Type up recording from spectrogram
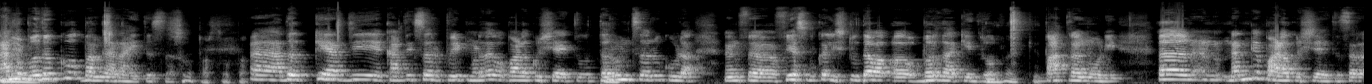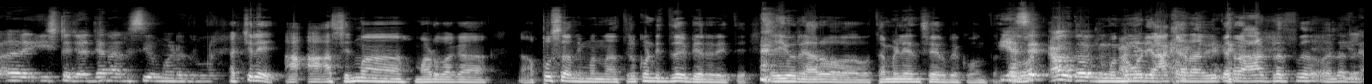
ನನ್ನ ಬದುಕು ಬಂಗಾರ ಆಯ್ತು ಸರ್. ಸೂಪರ್ ಸೂಪರ್ ಅದಕ್ಕೆ ಅರ್ಜಿ ಕಾರ್ತಿಕ್ ಸರ್ ಟ್ವೀಟ್ ಮಾಡಿದಾಗ ಬಹಳ ಖುಷಿ ಆಯ್ತು. ತರುಣ್ ಸರ್ ಕೂಡ ನನ್ನ ಫೇಸ್ಬುಕ್ ಅಲ್ಲಿ ಇಷ್ಟು ಬರ್ದು ಹಾಕಿದ್ರು ಪಾತ್ರ ನೋಡಿ. ನನ್ಗೆ ಬಹಳ ಖುಷಿ ಆಯ್ತು ಸರ್. ಇಷ್ಟು ಜನ ರಿಸೀವ್ ಮಾಡಿದ್ರು. ಆಕ್ಚುಲಿ ಆ ಸಿನಿಮಾ ಮಾಡುವಾಗ ಅಪ್ಪು ಸರ್ ನಿಮ್ಮನ್ನ ತಿಳ್ಕೊಂಡಿದ್ದೇ ಬೇರೆ ರೀತಿ. ಇವ್ರು ಯಾರೋ ತಮಿಳಿಯನ್ ಸೇರ್ಬೇಕು ಅಂತ. ನೋಡಿ ಆಕಾರ ವಿಕಾರ ಆ ಡ್ರೆಸ್ ಎಲ್ಲ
